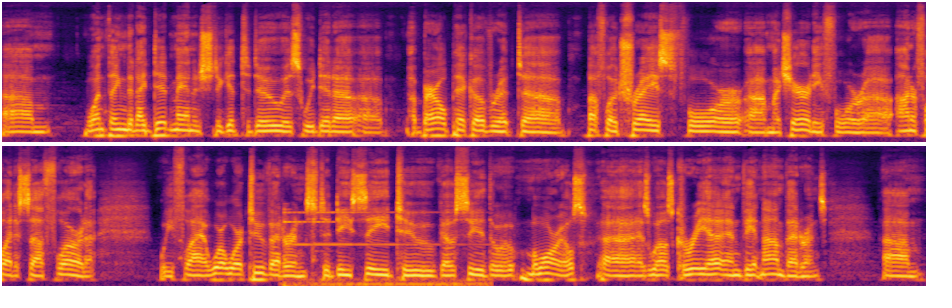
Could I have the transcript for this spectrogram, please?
Um, one thing that I did manage to get to do is we did a, a, a barrel pick over at uh, Buffalo Trace for uh, my charity for uh, Honor Flight of South Florida. We fly World War II veterans to D.C. to go see the memorials, uh, as well as Korea and Vietnam veterans. Um,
